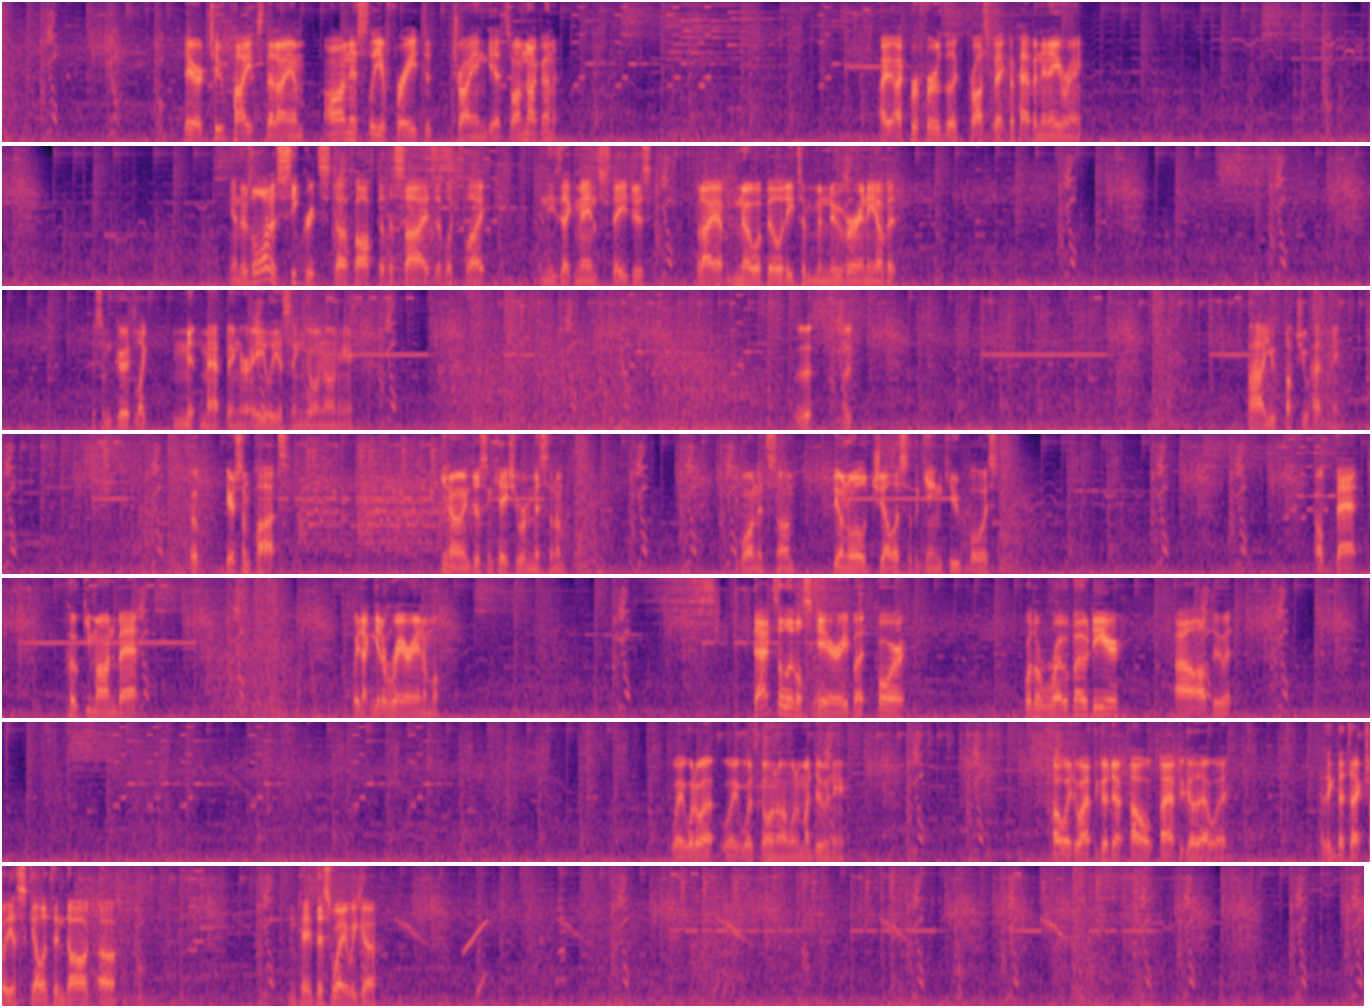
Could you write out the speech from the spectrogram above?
There are two pipes that I am honestly afraid to try and get, so I'm not gonna. I, I prefer the prospect of having an A rank. Yeah, there's a lot of secret stuff off to the sides, it looks like, in these Eggman stages. But I have no ability to maneuver any of it. There's some good, like, mip mapping or aliasing going on here. Uh, uh. Ah, you thought you had me. Oh, here's some pots. You know, and just in case you were missing them. You wanted some. Feeling a little jealous of the GameCube boys. Oh, bat. Pokemon bat. Wait, I can get a rare animal. That's a little scary, but for for the Robo Deer, I'll, I'll do it. Wait, what do I... Wait, what's going on? What am I doing here? Oh, wait, do I have to go down... Oh, I have to go that way. I think that's actually a skeleton dog. Oh. Okay, this way we go.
